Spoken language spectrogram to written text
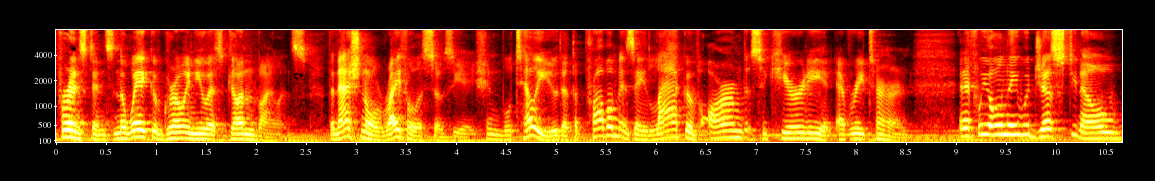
For instance, in the wake of growing U.S. gun violence, the National Rifle Association will tell you that the problem is a lack of armed security at every turn. And if we only would just, you know,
